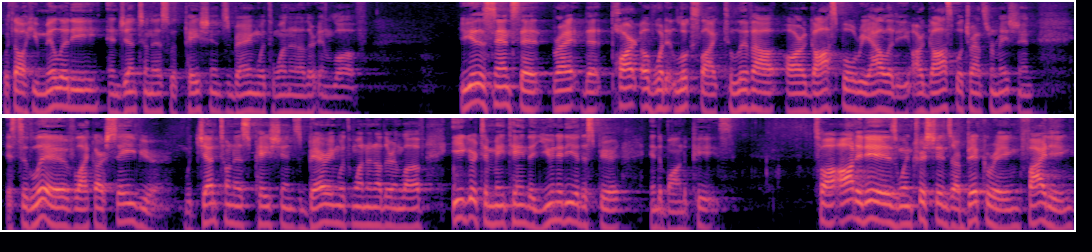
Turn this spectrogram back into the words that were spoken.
with all humility and gentleness, with patience, bearing with one another in love. You get a sense that, right, that part of what it looks like to live out our gospel reality, our gospel transformation, is to live like our Savior, with gentleness, patience, bearing with one another in love, eager to maintain the unity of the Spirit in the bond of peace. So, how odd it is when Christians are bickering, fighting,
